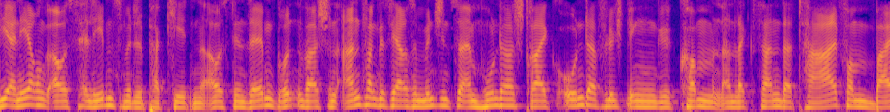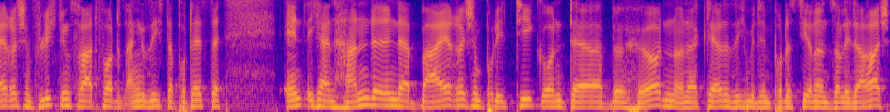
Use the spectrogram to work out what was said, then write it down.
die Ernährung aus Lebensmittelpaketen. Aus denselben Gründen war schon Anfang des Jahres in München zu einem Hungerstreik unter Flüchtlingen gekommen. Alexander Thal vom Bayerischen Flüchtlingsrat fordert angesichts der Proteste endlich ein Handeln der bayerischen Politik und der Behörden und erklärte sich mit den Protestierenden solidarisch.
